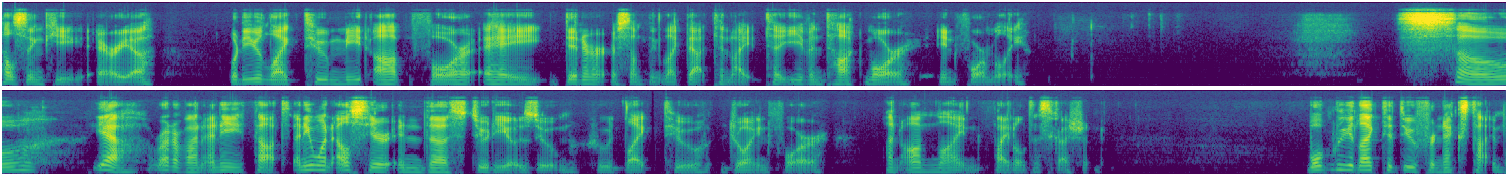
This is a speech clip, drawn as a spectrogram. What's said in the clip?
Helsinki area, would you like to meet up for a dinner or something like that tonight to even talk more informally? So, yeah, Radovan, any thoughts? Anyone else here in the studio Zoom who would like to join for an online final discussion? What would we like to do for next time?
